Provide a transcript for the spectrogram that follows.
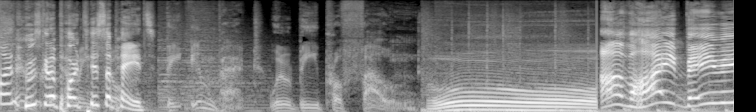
on. Who's going to participate? The impact will be profound. Ooh. I'm hype, baby.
